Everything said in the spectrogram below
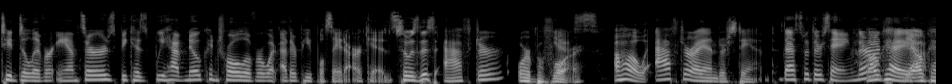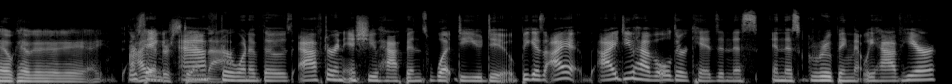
to deliver answers because we have no control over what other people say to our kids. So is this after or before? Yes. Oh, after I understand. That's what they're saying. They're not- Okay, yeah. okay, okay, okay, okay. okay. They're I saying understand after that. one of those, after an issue happens, what do you do? Because I I do have older kids in this in this grouping that we have here,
